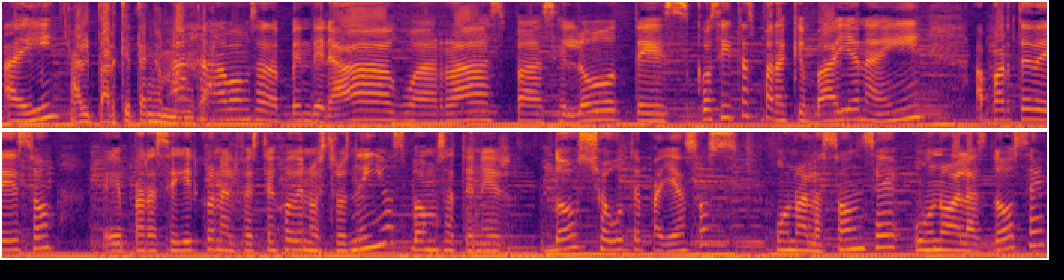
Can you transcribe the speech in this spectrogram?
ahí. Al Parque Tangamanga. Ajá, vamos a vender agua, raspas, elotes, cositas para que vayan ahí. Aparte de eso, eh, para seguir con el festejo de nuestros niños, vamos a tener dos shows de payasos, uno a las 11, uno a las 12.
